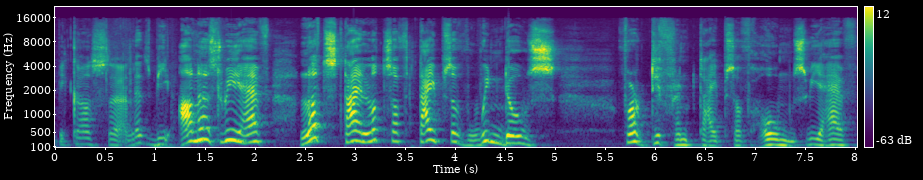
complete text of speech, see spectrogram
Because, uh, let's be honest, we have lots, lots of types of windows for different types of homes. We have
